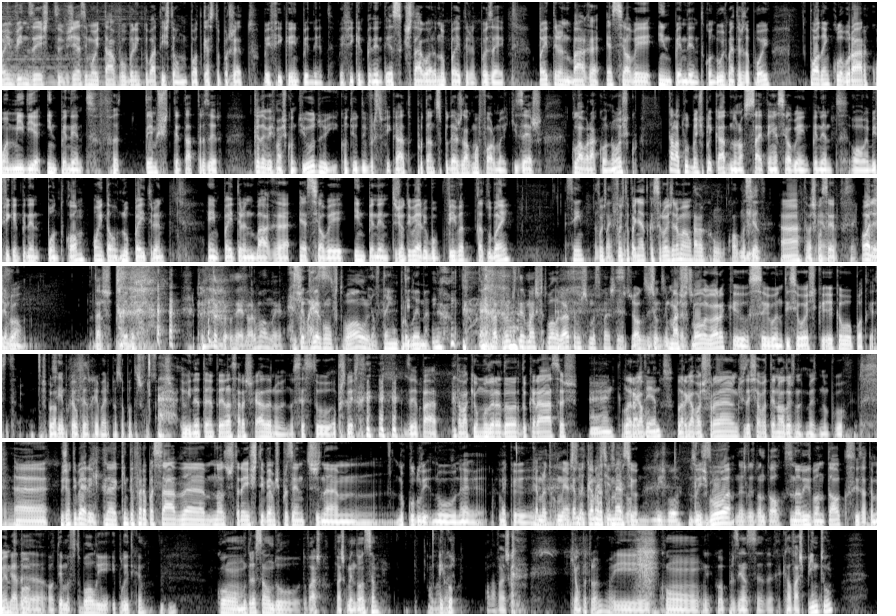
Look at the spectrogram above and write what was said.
Bem-vindos a este 28º Brinco do Batista, um podcast do projeto Benfica Independente. Benfica Independente esse que está agora no Patreon, pois é, Patreon barra SLB Independente, com duas metas de apoio, podem colaborar com a mídia independente. Temos tentado trazer cada vez mais conteúdo e conteúdo diversificado, portanto se puderes de alguma forma e quiseres colaborar connosco, Está lá tudo bem explicado no nosso site em SLB Independente ou em benficaindependente.com ou então no Patreon em patreon barra SLB Independente. João Tibério, viva, está tudo bem? Sim, tudo Foste, bem. foste apanhado com a cerveja na mão. Estava com, com alguma sede. Ah, estavas com É sede. Olha. João, estás é normal, não é? Sempre de ver bom futebol. Ele tem um problema. Va- Vamos ter mais futebol agora. Estamos numa semana cheia de jogos e jogos mais futebol agora que saiu a notícia hoje que acabou o podcast. Sim, porque o Pedro Ribeiro passou para outras funções. Eu ainda tentei lançar a chegada, não, não sei se tu apercebeste. Dizer, pá, estava aqui um moderador do caraças, Ah, largava, atento. largava os frangos, deixava ter nodas, no- mas não pegou. Ah, João Tibério, na quinta-feira passada, nós os três estivemos presentes na, no clube, no, na, como é que... Câmara de Comércio Na Câmara de Comércio de Lisboa. de Lisboa, nas Lisbon Talks. na Lisbon Talks, exatamente. Ligada ao tema futebol e, e política. Com moderação do, do Vasco, Vasco Mendonça. Olá, E com Vasco. Olá Vasco, que é um patrono, e com, e com a presença de Raquel Vaz Pinto,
